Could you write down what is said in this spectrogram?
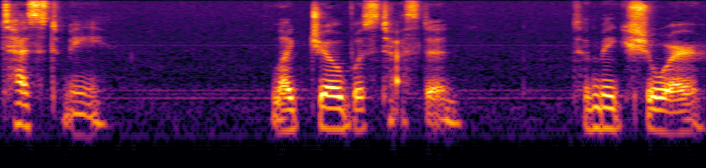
test me like Job was tested to make sure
